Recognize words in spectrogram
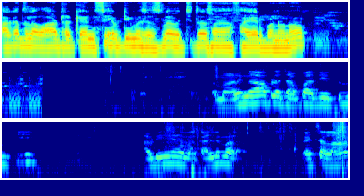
பக்கத்தில் வாட்டர் கேன் சேஃப்டி மெஷர்ஸ்லாம் வச்சு தான் ஃபயர் பண்ணணும். நம்ம அழுங்காப்புல சப்பாத்தியை தூக்கி அப்படியே நம்ம கல் மேலே வச்சிடலாம்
